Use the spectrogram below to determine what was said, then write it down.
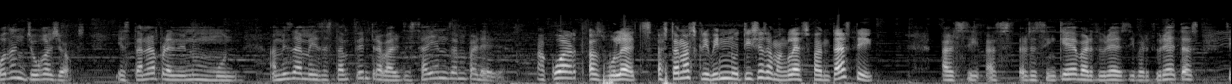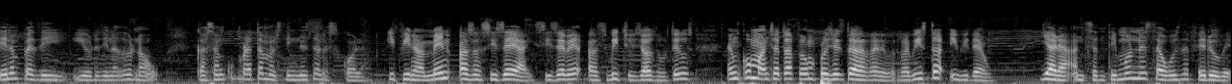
poden jugar a jocs i estan aprenent un munt. A més a més, estan fent treballs de science en parelles. A quart, els bolets estan escrivint notícies en anglès. Fantàstic! Els, els, els de cinquè, verdurers i verduretes, tenen PDI i ordinador nou, que s'han comprat amb els diners de l'escola. I finalment, els de 6è A i 6è B, els bitxos i els horteros, hem començat a fer un projecte de ràdio, revista i vídeo. I ara ens sentim molt més segurs de fer-ho bé,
